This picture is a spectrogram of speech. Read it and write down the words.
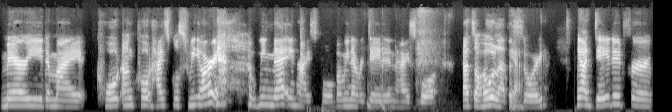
married my quote unquote high school sweetheart. we met in high school, but we never dated in high school. That's a whole other yeah. story. Yeah, dated for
